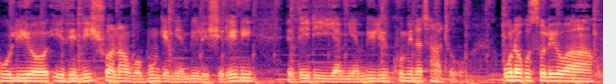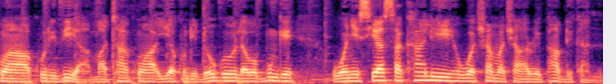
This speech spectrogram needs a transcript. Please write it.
ulioidhinishwa na wabunge 220 dhidi ya 213 unakosolewa kwa kuridhia matakwa ya kundi dogo la wabunge wenye siasa kali wa chama cha Republican.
